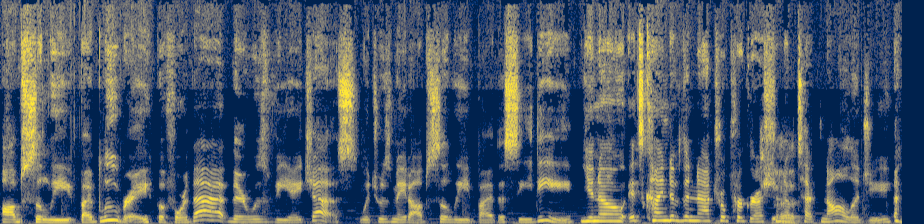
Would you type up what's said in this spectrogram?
obsolete by Blu ray. Before that, there was VHS, which was made obsolete by the CD. You know, it's kind of the natural progression Yeah. of technology.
